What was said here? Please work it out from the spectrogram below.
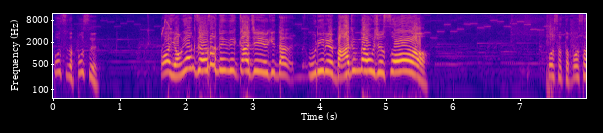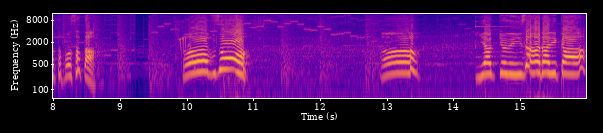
버스다, 버스. 어, 영양사 선생님까지 여기 나, 우리를 마중 나오셨어! 버스 탔다, 버스 탔다, 버스 탔다. 어, 무서워! 어, 이 학교는 이상하다니까.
